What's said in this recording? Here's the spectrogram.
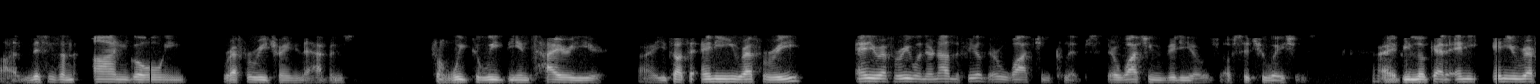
Uh, this is an ongoing referee training that happens from week to week the entire year. Uh, you talk to any referee, any referee when they're not in the field, they're watching clips, they're watching videos of situations. If you look at any any ref,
